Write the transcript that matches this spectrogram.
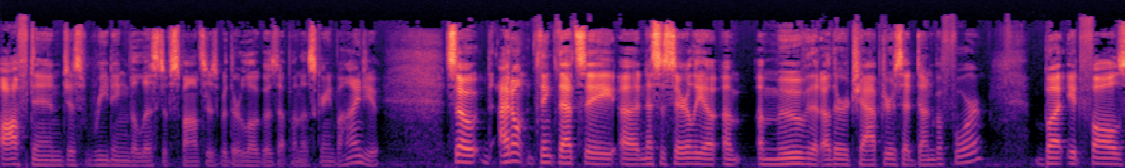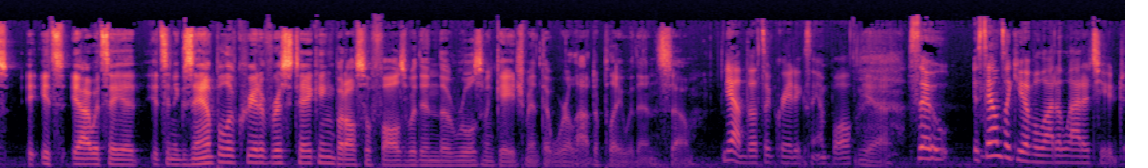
often just reading the list of sponsors with their logos up on the screen behind you. So I don't think that's a uh, necessarily a, a, a move that other chapters had done before, but it falls. It's I would say it, it's an example of creative risk taking, but also falls within the rules of engagement that we're allowed to play within. So Yeah, that's a great example. yeah. So it sounds like you have a lot of latitude.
